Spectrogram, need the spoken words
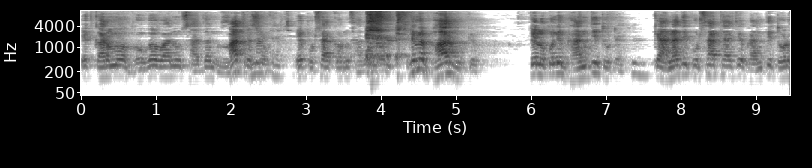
એ કર્મ ભોગવવાનું સાધન માત્ર માત્ર છે. એ પુરુષાર્થ કરવાનું સાધન એટલે મેં ભાર મૂક્યો કે લોકોની ભ્રાંતિ તૂટે. કે આનાથી પુરુષાર્થ થાય છે ભ્રાંતિ તોડો.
